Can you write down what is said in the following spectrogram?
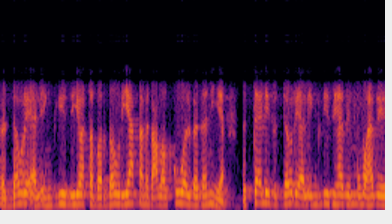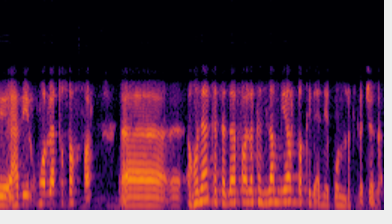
الدوري الإنجليزي يعتبر دوري يعتمد على القوة البدنية. بالتالي في الدوري الإنجليزي هذه هذه هذه الأمور لا تصفر آه، هناك تدافع لكن لم يرتقي لأن يكون ركله جزاء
